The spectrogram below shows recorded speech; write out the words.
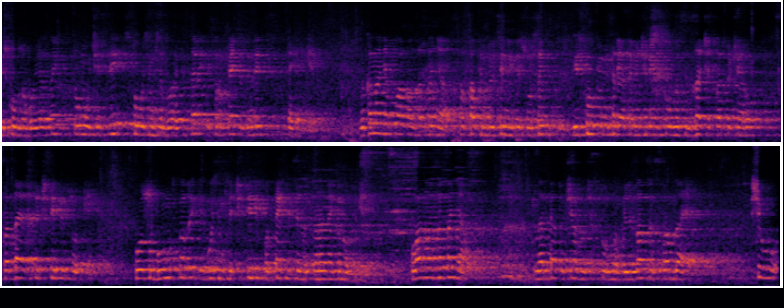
військовозобов'язаних, в тому числі 182 офіцери і 45 одиниць техніки. Виконання плану завдання з поставки мобілізаційних ресурсів військового комісаріату Чернігівської області за четверту чергу складає 104% по особовому складу і 84% по техніці національної економіки. Планове завдання на п'яту чергу часткової мобілізації складає всього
